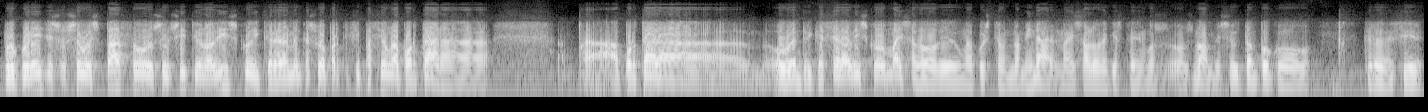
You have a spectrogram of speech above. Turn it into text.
procureilles o seu espazo, o seu sitio no disco e que realmente a súa participación aportara a aportar a, ou enriquecer ao disco máis aló de unha cuestión nominal, máis aló de que estén os, os nomes. Eu tampouco, quero decir,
